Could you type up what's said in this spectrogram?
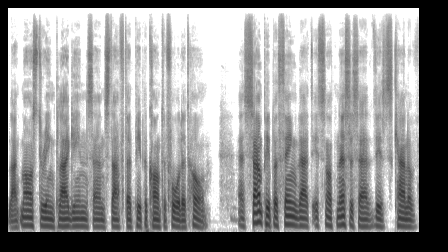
like mastering plugins and stuff that people can't afford at home. And some people think that it's not necessary this kind of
